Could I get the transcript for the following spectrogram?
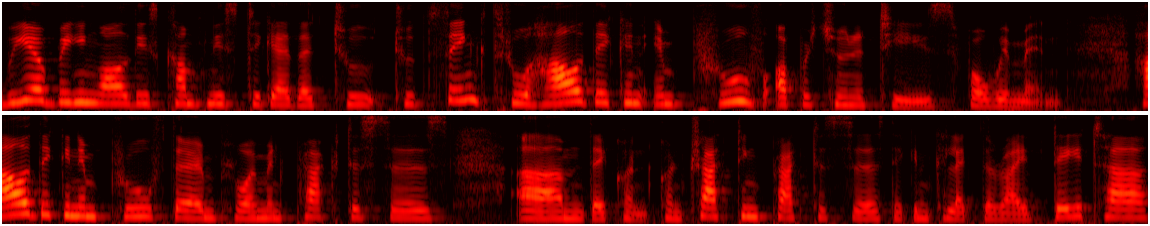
we are bringing all these companies together to, to think through how they can improve opportunities for women, how they can improve their employment practices, um, their con- contracting practices, they can collect the right data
